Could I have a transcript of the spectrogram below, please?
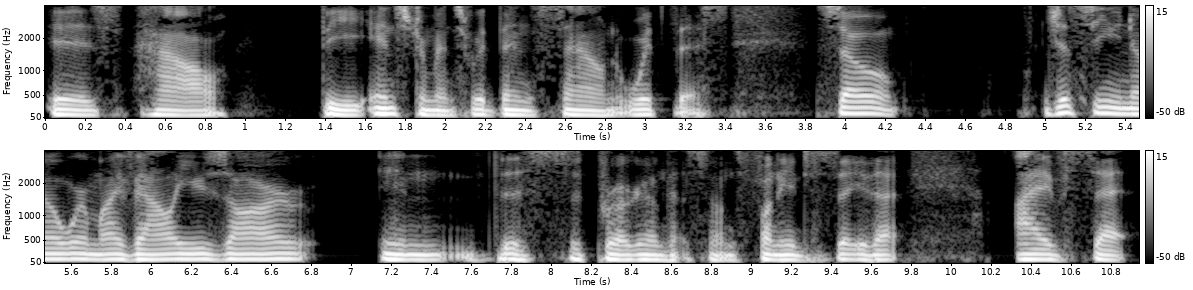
is how the instruments would then sound with this. So, just so you know where my values are in this program, that sounds funny to say that I've set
